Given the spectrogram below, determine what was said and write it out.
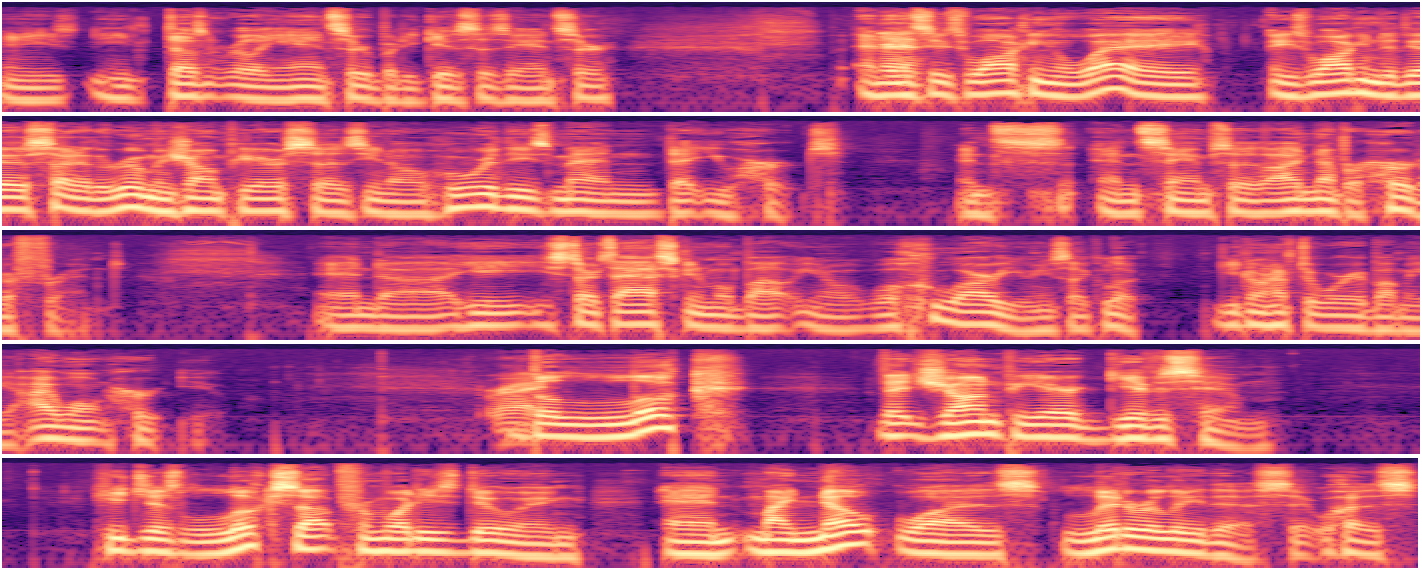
and he he doesn't really answer but he gives his answer and as he's walking away he's walking to the other side of the room and Jean Pierre says you know who are these men that you hurt and and Sam says I never hurt a friend and uh, he he starts asking him about you know well who are you and he's like look you don't have to worry about me I won't hurt you Right. the look that Jean Pierre gives him, he just looks up from what he's doing. And my note was literally this it was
